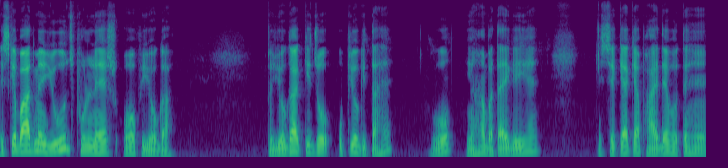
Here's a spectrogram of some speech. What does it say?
इसके बाद में यूजफुलनेस ऑफ़ योगा तो योगा की जो उपयोगिता है वो यहाँ बताई गई है। इससे क्या क्या फ़ायदे होते हैं?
